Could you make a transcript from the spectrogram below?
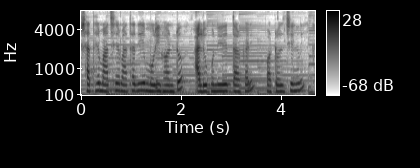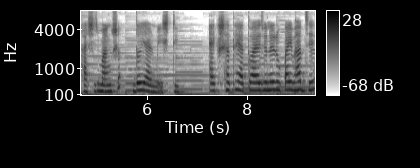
সাথে মাছের মাথা দিয়ে মুড়ি ঘন্ট, আলু পনিরের তরকারি, পটল চিংড়ি, খাসির মাংস, দই আর মিষ্টি। একসাথে এত আয়োজনের উপায় ভাবছে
